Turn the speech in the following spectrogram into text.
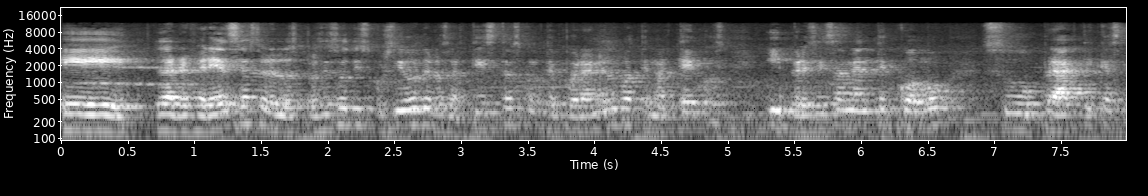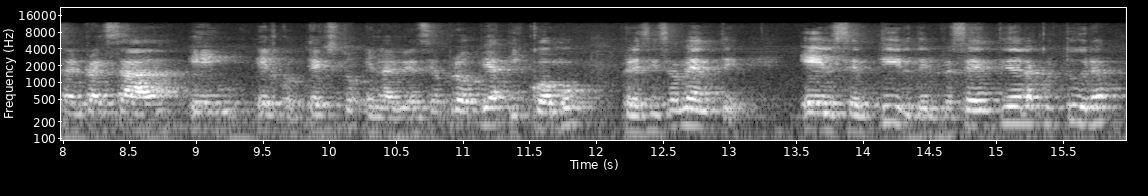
Eh, la referencia sobre los procesos discursivos de los artistas contemporáneos guatemaltecos y precisamente cómo su práctica está enraizada en el contexto, en la vivencia propia y cómo precisamente el sentir del presente y de la cultura,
